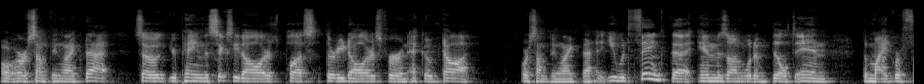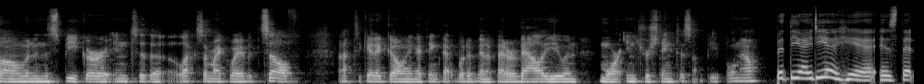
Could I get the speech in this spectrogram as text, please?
or, or something like that. So you're paying the $60 plus $30 for an Echo Dot or something like that. You would think that Amazon would have built in the microphone and the speaker into the Alexa microwave itself uh, to get it going. I think that would have been a better value and more interesting to some people now. But the idea here is that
